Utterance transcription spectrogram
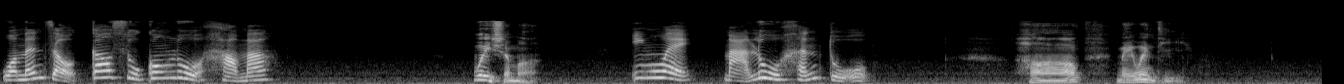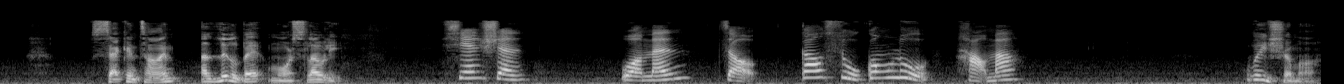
我们走高速公路好吗？为什么？因为马路很堵。好，没问题。Second time, a little bit more slowly. 先生，我们走 高速公路好吗？为什么？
